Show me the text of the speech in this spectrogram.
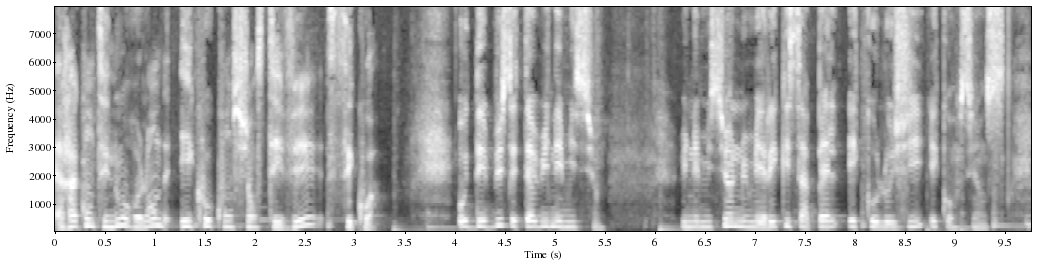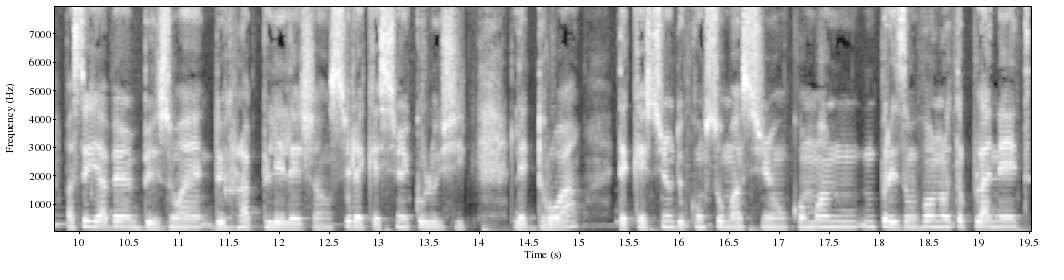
racontez-nous, Roland, Éco-Conscience TV, c'est quoi? Au début, c'était une émission une émission numérique qui s'appelle Écologie et conscience. Parce qu'il y avait un besoin de rappeler les gens sur les questions écologiques, les droits des questions de consommation, comment nous, préservons notre planète,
